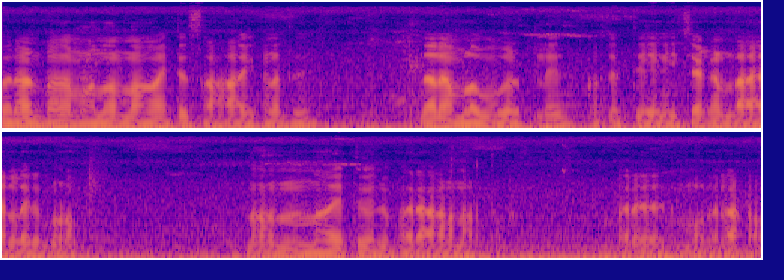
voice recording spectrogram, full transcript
ഡബരാണ്ടോ നമ്മളെ നന്നായിട്ട് സഹായിക്കണത്. ഇതാണ് നമ്മളെ വീട്ടിൽ കുറച്ച് തേനീച്ചയൊക്കെ ഉണ്ടായുള്ള ഒരു ഗുണം. നന്നായിട്ട് ഒരു പരാഗണം നടത്തും. ഇവരെ മുതലാട്ടോ.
